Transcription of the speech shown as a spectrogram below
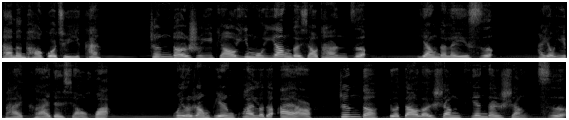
他们跑过去一看，真的是一条一模一样的小毯子，一样的蕾丝，还有一排可爱的小花。为了让别人快乐的艾尔，真的得到了上天的赏赐。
